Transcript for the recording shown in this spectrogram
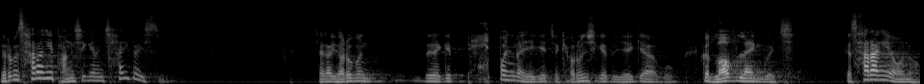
여러분, 사랑의 방식에는 차이가 있습니다. 제가 여러분들에게 몇 번이나 얘기했죠. 결혼식에도 얘기하고. 그 love language. 그 사랑의 언어.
